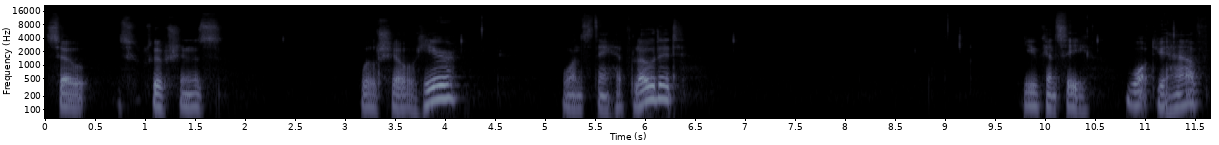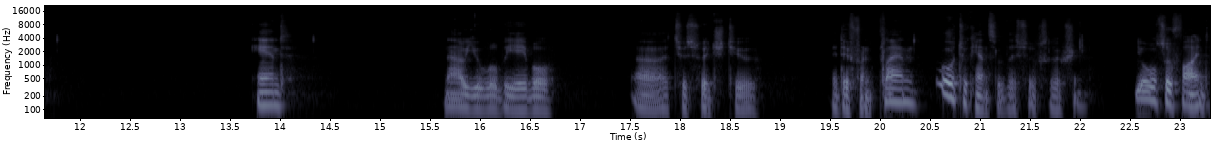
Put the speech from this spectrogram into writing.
so subscriptions will show here once they have loaded. You can see what you have and now you will be able uh, to switch to a different plan or to cancel the subscription. You'll also find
